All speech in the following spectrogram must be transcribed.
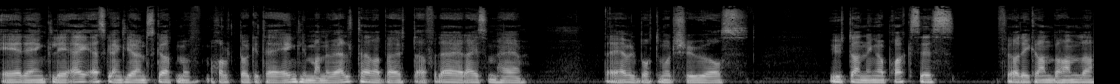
er det egentlig Jeg, jeg skulle egentlig ønske at vi holdt dere til egentlig manuellterapeuter, for det er de som har De har vel bortimot sju års utdanning og praksis før de kan behandle.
